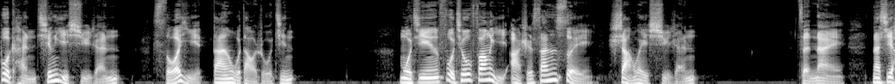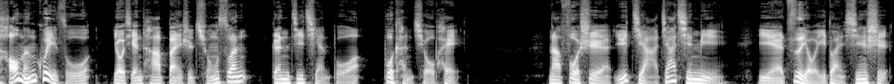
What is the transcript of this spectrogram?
不肯轻易许人，所以耽误到如今。母亲傅秋芳已二十三岁，尚未许人，怎奈那些豪门贵族又嫌他本是穷酸，根基浅薄，不肯求配。那傅氏与贾家亲密，也自有一段心事。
